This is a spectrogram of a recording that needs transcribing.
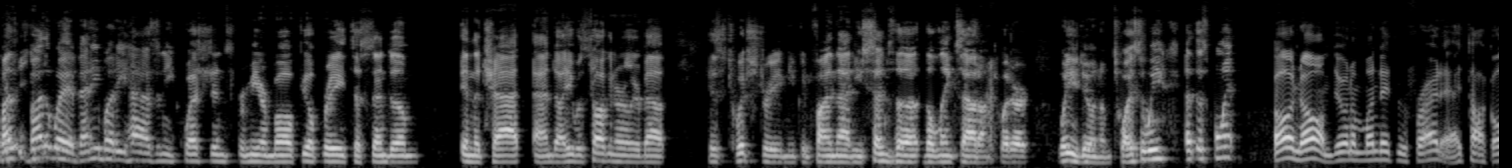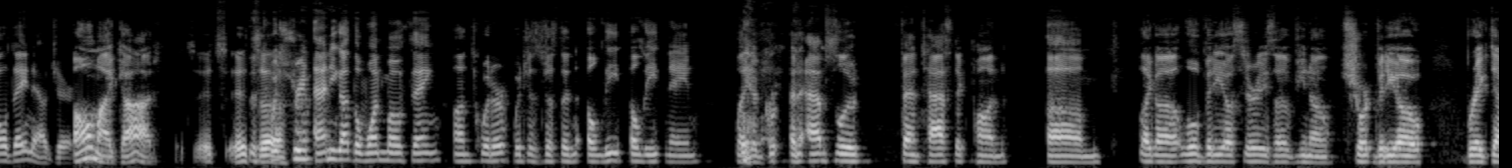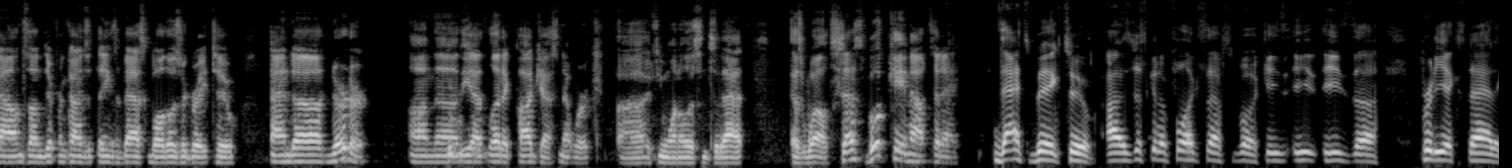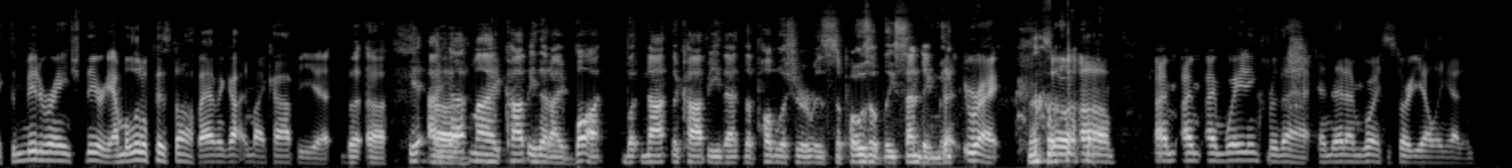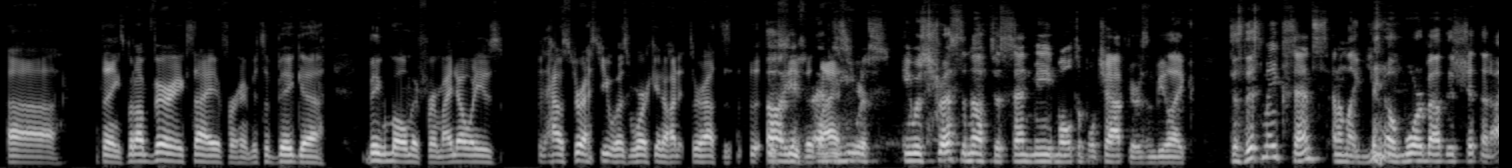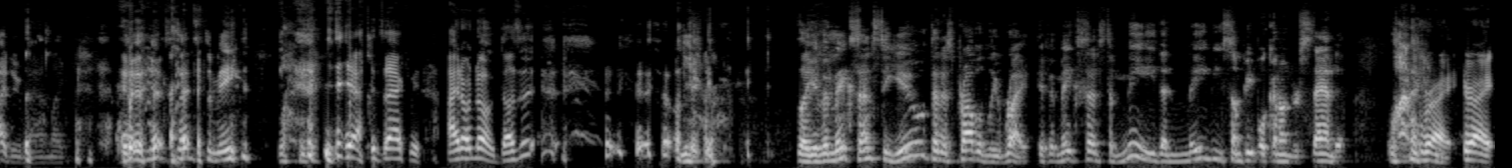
By, by the way, if anybody has any questions for me or Mo, feel free to send them in the chat. And uh, he was talking earlier about his Twitch stream. You can find that. He sends the the links out on Twitter. What are you doing them twice a week at this point? Oh no, I'm doing them Monday through Friday. I talk all day now, Jared. Oh my God! It's it's it's The Twitch uh, stream, and you got the one mo thing on Twitter, which is just an elite elite name, like a an absolute fantastic pun. Um, like a little video series of you know short video breakdowns on different kinds of things in basketball. Those are great too. And uh, Nerder on the the Athletic Podcast Network, uh, if you want to listen to that as well. Seth's book came out today. That's big too. I was just gonna plug Seth's book. He's he, he's uh pretty ecstatic. The mid range theory. I'm a little pissed off. I haven't gotten my copy yet, but uh Yeah, I Uh, got my copy that I bought, but not the copy that the publisher is supposedly sending me. right. So um, I'm I'm I'm waiting for that, and then I'm going to start yelling at him. Uh, things, but I'm very excited for him. It's a big uh big moment for him. I know when he was how stressed he was working on it throughout the, the Oh yeah, season mean, last he year. was he was stressed enough to send me multiple chapters and be like, "Does this make sense?" And I'm like, "You know more about this shit than I do, man. Like, if it makes sense to me, like, yeah, exactly. I don't know. Does it? yeah. like if it makes sense to you, then it's probably right. If it makes sense to me, then maybe some people can understand it. Like, right, right.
